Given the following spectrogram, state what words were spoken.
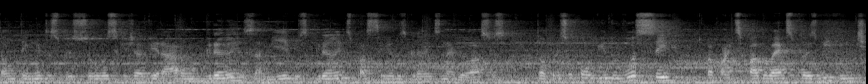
Então tem muitas pessoas que já viraram grandes amigos, grandes parceiros, grandes negócios. Então por isso eu convido você para participar do Expo 2020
